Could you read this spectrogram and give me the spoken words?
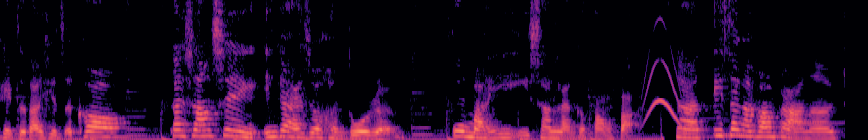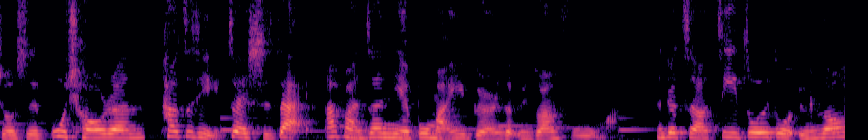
可以得到一些折扣哦。但相信应该还是有很多人不满意以上两个方法。那第三个方法呢，就是不求人，靠自己最实在。那反正你也不满意别人的云端服务嘛，那就只好自己做一朵云喽。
